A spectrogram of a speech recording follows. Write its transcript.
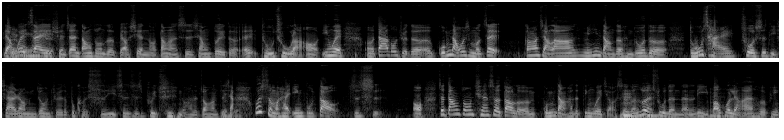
两位在选战当中的表现呢，当然是相对的哎突出了哦，因为呃大家都觉得呃国民党为什么在刚刚讲啦，民进党的很多的独裁措施底下，让民众觉得不可思议，甚至是不屈不挠的状况之下，为什么还赢不到支持？哦，这当中牵涉到了国民党它的定位角色跟论述的能力，包括两岸和平，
